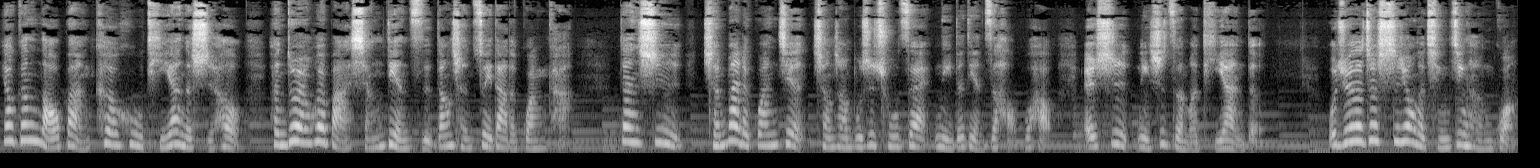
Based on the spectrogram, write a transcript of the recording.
要跟老板、客户提案的时候，很多人会把想点子当成最大的关卡。但是成败的关键常常不是出在你的点子好不好，而是你是怎么提案的。我觉得这适用的情境很广，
